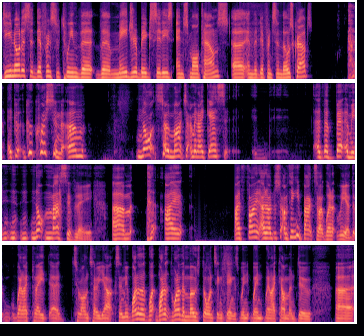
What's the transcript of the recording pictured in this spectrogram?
do you notice a difference between the the major big cities and small towns uh, and the difference in those crowds? Good, good question. Um not so much. I mean i guess uh, the i mean n- not massively. Um i I find, and I'm just, I'm thinking back to like when, yeah, when I played uh, Toronto Yuks. I mean, one of the one of one of the most daunting things when when when I come and do uh,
